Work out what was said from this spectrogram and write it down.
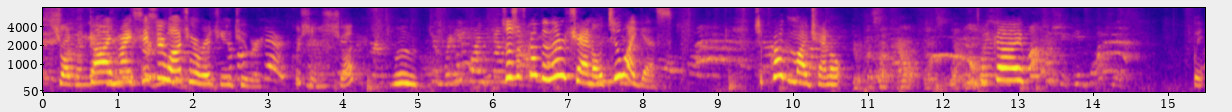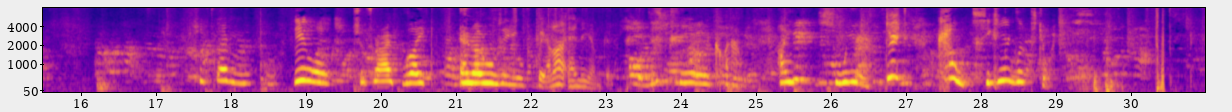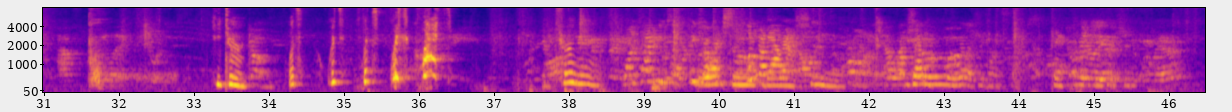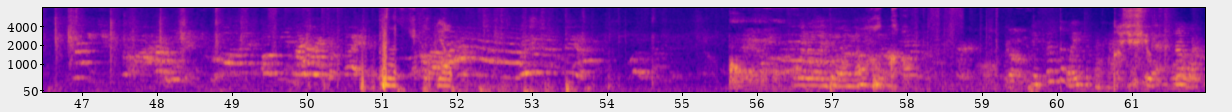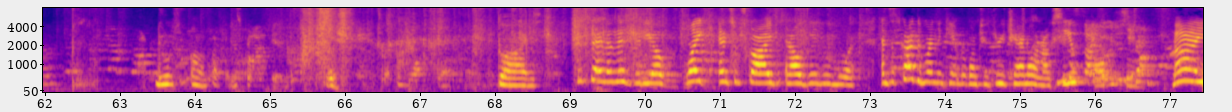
struggling. to guys, my sister YouTube. watching a rich YouTuber. Christian, shut. Mm. So subscribe to their channel too, I guess. Subscribe to my channel. Dude, that's not talent. That's like idiot. Subscribe. Wait. Subscribe. Like, subscribe, like, and I will see you. Wait, I'm not ending. I'm good. This clear cut out. I swear. Get out. He can read lips joy. He turned. What? What? What? What? What? Turn there. One time he was like picture Walking down here. Is that window? There. Let's help you out. Literally doing though. Do oh fuck, I'm straight. Ish. Guys, that's the end of this video. Like and subscribe, and I'll give you more. And subscribe to Brendan Camper One Two Three channel, and I'll see you all just Bye.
